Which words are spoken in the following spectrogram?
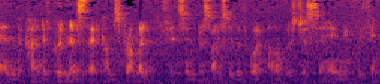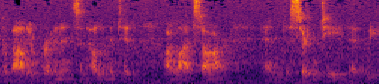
And the kind of goodness that comes from it fits in precisely with what I was just saying. If we think about impermanence and how limited our lives are, and the certainty that we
